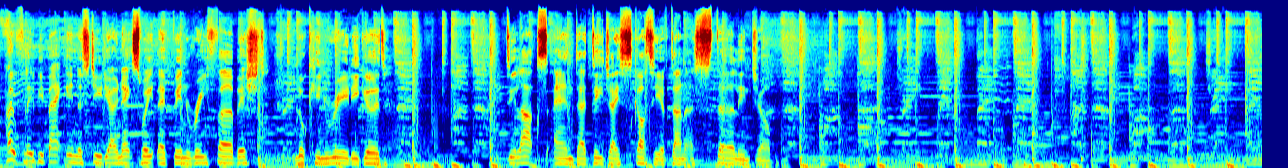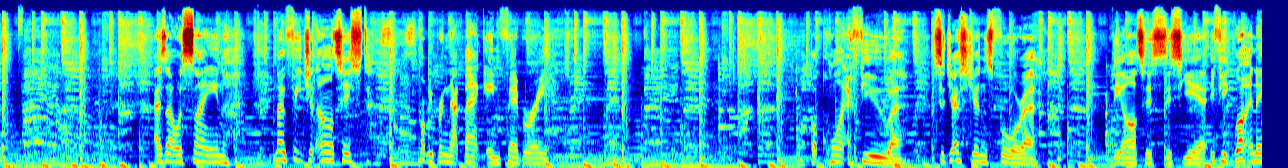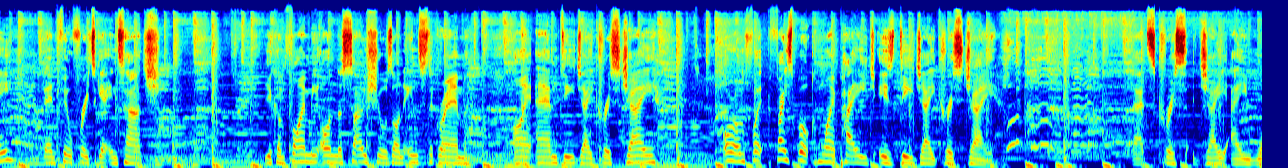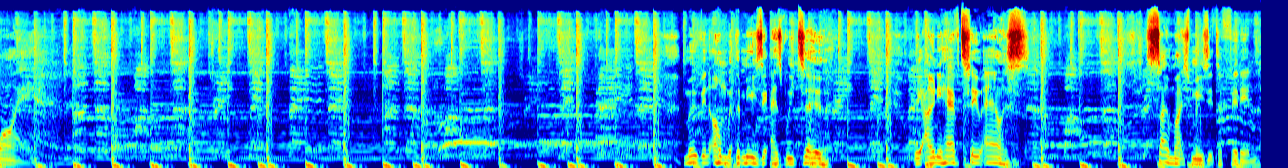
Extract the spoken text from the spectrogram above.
Hopefully, be back in the studio next week. They've been refurbished, looking really good. Deluxe and uh, DJ Scotty have done a sterling job. As I was saying, no featured artist. Probably bring that back in February. Got quite a few uh, suggestions for uh, the artists this year. If you've got any, then feel free to get in touch. You can find me on the socials on Instagram. I am DJ Chris Jay. Or on Fa- Facebook, my page is DJ Chris Jay. That's Chris J A Y. Moving on with the music as we do. We only have two hours. So much music to fit in.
